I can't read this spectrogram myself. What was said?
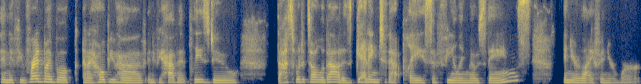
And if you've read my book, and I hope you have, and if you haven't, please do. That's what it's all about is getting to that place of feeling those things in your life and your work.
